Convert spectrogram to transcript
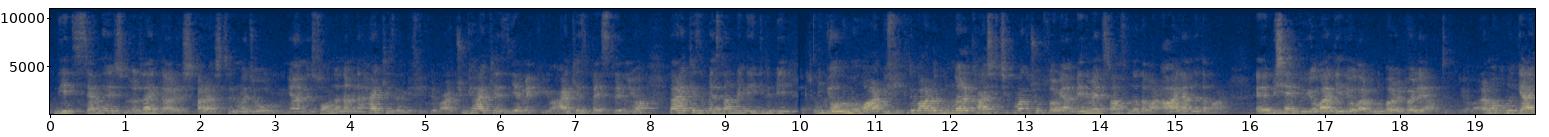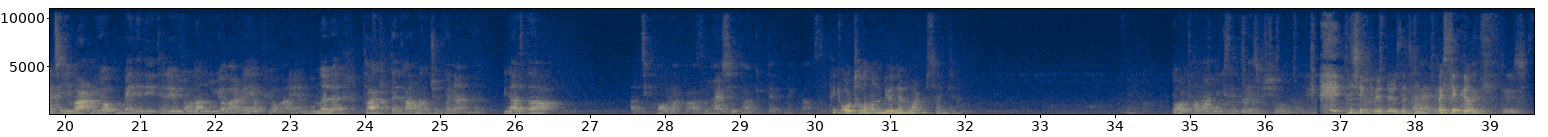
diyetisyenler için özellikle araş- araştırmacı olun. Yani son dönemde herkesin bir fikri var. Çünkü herkes yemek yiyor, herkes besleniyor ve herkesin beslenmeyle ilgili bir yorumu var, bir fikri var ve bunlara karşı çıkmak çok zor. Yani benim etrafımda da var, ailemde de var. Ee, bir şey duyuyorlar, geliyorlar, bunu böyle böyle yaptık diyorlar. Ama bunun gerçeği var mı yok mu belli değil. Televizyondan duyuyorlar ve yapıyorlar. Yani bunları takipte kalmak çok önemli. Biraz daha atik olmak lazım, her şeyi takipte etmek. Peki ortalamanın bir önemi var mı sence? Ortalaman yüksek bir şey olmuyor. Teşekkür ediyoruz efendim. Hoşçakalın. Görüşürüz.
